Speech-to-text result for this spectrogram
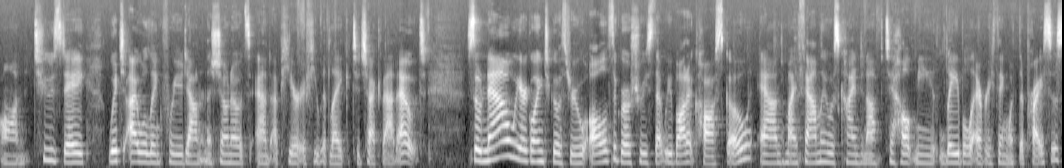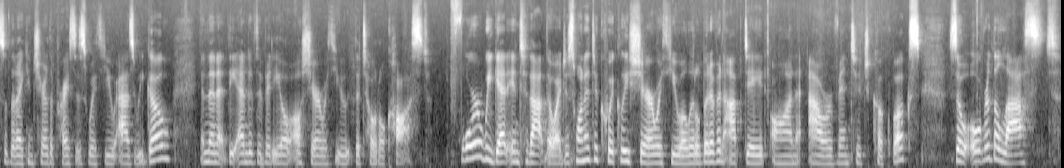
on Tuesday, which I will link for you down in the show notes and up here if you would like to check that out. So now we are going to go through all of the groceries that we bought at Costco, and my family was kind enough to help me label everything with the prices so that I can share the prices with you as we go. And then at the end of the video, I'll share with you the total cost. Before we get into that though, I just wanted to quickly share with you a little bit of an update on our vintage cookbooks. So over the last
